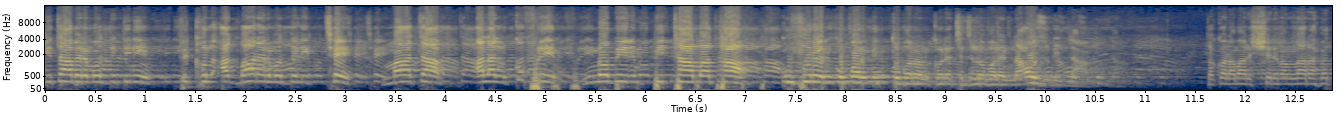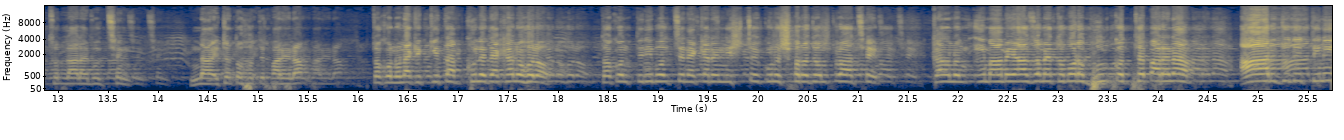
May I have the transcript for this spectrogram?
কিতাবের মধ্যে তিনি ফিকহুল আকবরের মধ্যে লিখছে, মাতা আলাল কুফরি নবীর পিতা মাতা কুফরের উপর মৃত্যুবরণ করেছে। জুড়ে বলেন, নাউজুবিল্লাহ। তখন আমার শেরে বাংলা রহমতুল্লাহ আলাই বলছেন, না, এটা তো হতে পারে না। তখন ওনাকে কিতাব খুলে দেখানো হলো। তখন তিনি বলছেন, এখানে নিশ্চয় কোনো ষড়যন্ত্র আছে। কারণ ইমামে আজম এত বড় ভুল করতে পারে না। আর যদি তিনি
